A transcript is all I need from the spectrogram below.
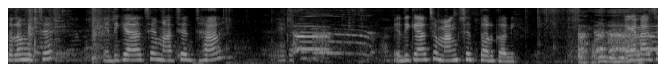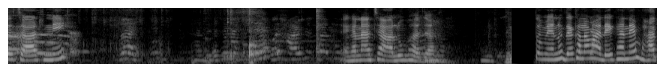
তোলা হচ্ছে। এদিকে আছে মাছের ঝাল। এদিকে আছে মাংসের তরকারি। এখানে আছে চাটনি। এখানে আছে আলু ভাজা। তো মেনু দেখালাম আর এখানে ভাত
